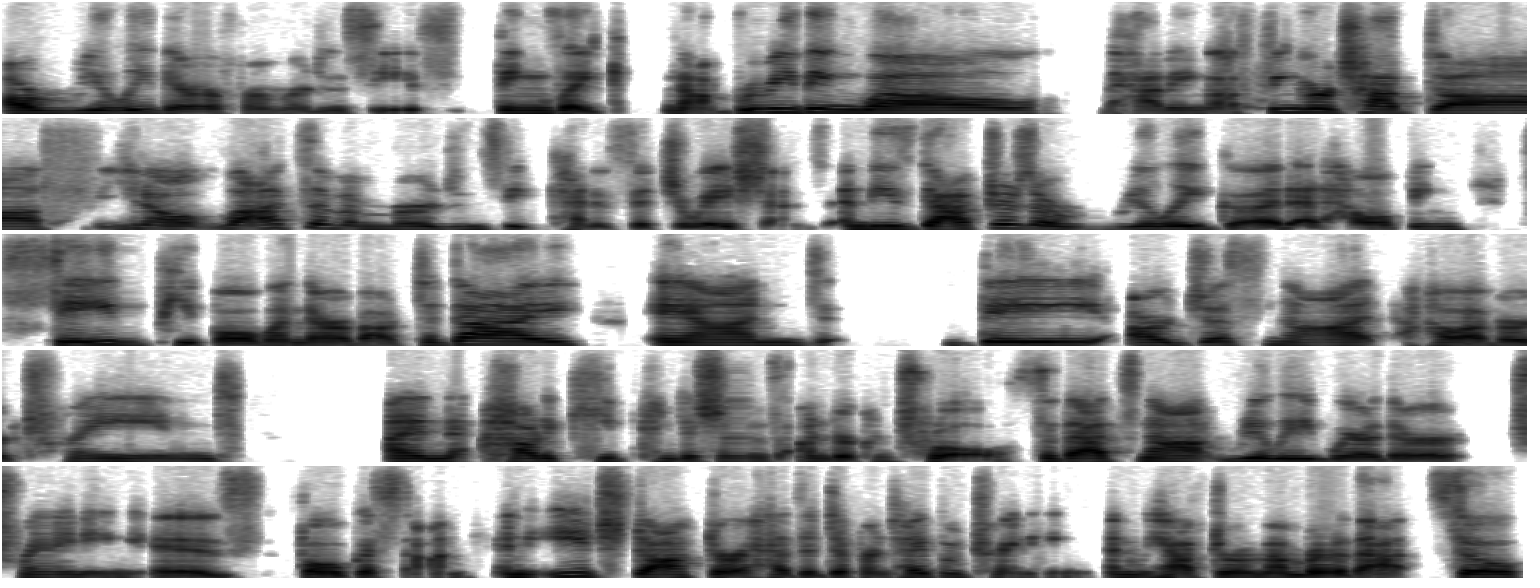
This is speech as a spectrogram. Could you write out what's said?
are really there for emergencies. Things like not breathing well, having a finger chopped off, you know, lots of emergency kind of situations. And these doctors are really good at helping save people when they're about to die. And they are just not, however, trained on how to keep conditions under control. So that's not really where their training is focused on. And each doctor has a different type of training, and we have to remember that. So,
